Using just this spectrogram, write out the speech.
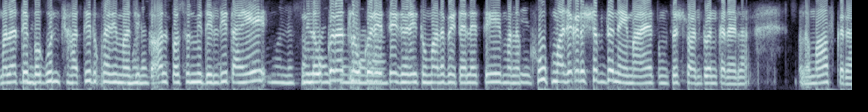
मला ते बघून छाती दुखायली माझी मला- कालपासून मी दिल्लीत आहे म्हणलं मी लवकरात संपायचं लवकर मुलाला. येते घरी तुम्हाला भेटायला येते मला तेच. खूप माझ्याकडे शब्द नाही माया तुमचं सांत्वन करायला मला माफ करा.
